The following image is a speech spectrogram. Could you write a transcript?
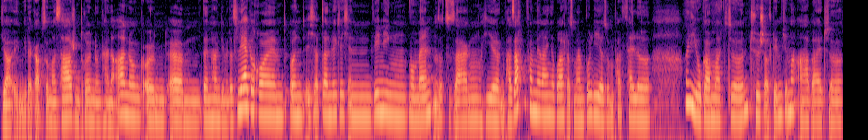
ja, irgendwie, da gab es so Massagen drin und keine Ahnung. Und ähm, dann haben die mir das leer geräumt und ich habe dann wirklich in wenigen Momenten sozusagen hier ein paar Sachen von mir reingebracht aus meinem Bulli, also ein paar Fälle, eine Yogamatte, einen Tisch, auf dem ich immer arbeite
